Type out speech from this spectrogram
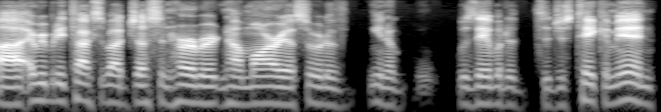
uh, everybody talks about Justin Herbert and how Mario sort of you know was able to to just take him in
